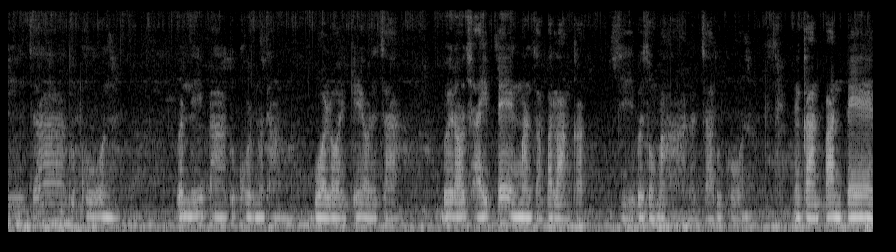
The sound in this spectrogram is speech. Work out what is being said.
ดีจ้าทุกคน วันนี้พาทุกคนมาทำบัวลอยแก้วนะจ๊ะ โดยเราใช้แป้งมันสำปะหลังกับสีผสมอาหารนะจ๊ะทุกคน ในการปั้นแป้ง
